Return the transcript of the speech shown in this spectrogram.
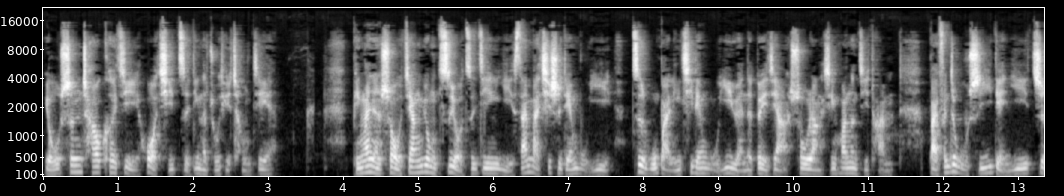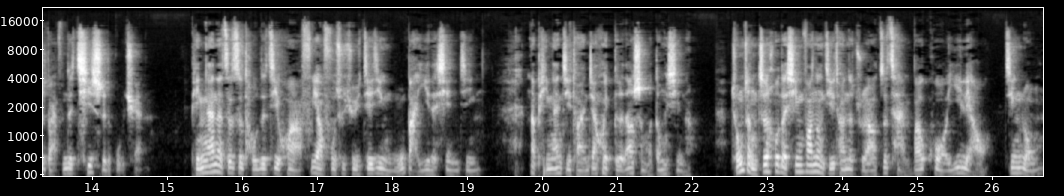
由深超科技或其指定的主体承接。平安人寿将用自有资金以三百七十点五亿至五百零七点五亿元的对价受让新方正集团百分之五十一点一至百分之七十的股权。平安的这次投资计划付要付出去接近五百亿的现金，那平安集团将会得到什么东西呢？重整之后的新方正集团的主要资产包括医疗、金融、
